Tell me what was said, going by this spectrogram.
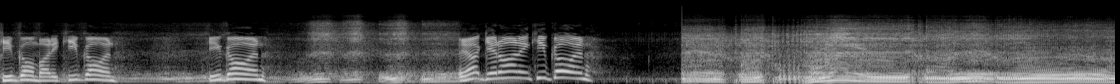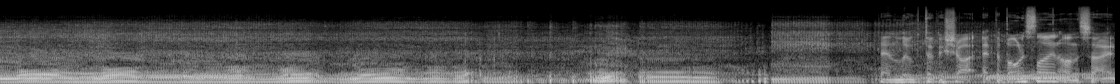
Keep going, buddy. Keep going. Keep going. Yeah, get on it and keep going. Then Luke took a shot at the bonus line on the side.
